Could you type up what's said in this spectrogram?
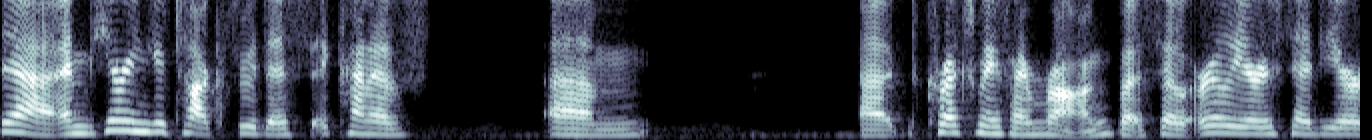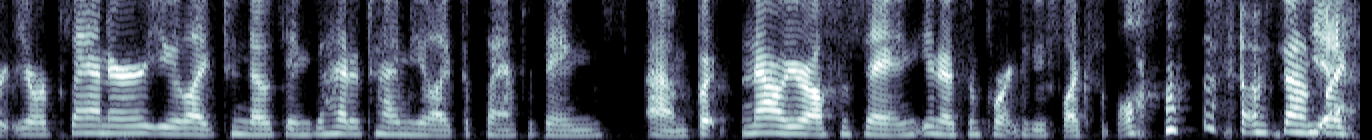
yeah and hearing you talk through this it kind of um uh, correct me if I'm wrong, but so earlier you said you're you're a planner. You like to know things ahead of time. You like to plan for things. Um, but now you're also saying you know it's important to be flexible. so it sounds yes.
